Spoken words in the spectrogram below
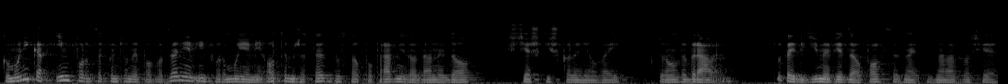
Komunikat import zakończony powodzeniem informuje mnie o tym, że test został poprawnie dodany do ścieżki szkoleniowej, którą wybrałem. Tutaj widzimy, wiedza o Polsce zna- znalazła się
